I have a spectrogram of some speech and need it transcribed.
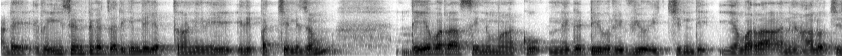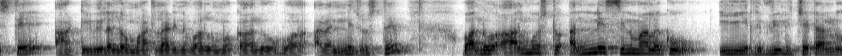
అంటే రీసెంట్గా జరిగిందే చెప్తున్నాను నేను ఇది పచ్చి నిజం. దేవరా సినిమాకు నెగటివ్ రివ్యూ ఇచ్చింది ఎవరా అని ఆలోచిస్తే ఆ టీవీలలో మాట్లాడిన వాళ్ళ ముఖాలు వా- అవన్నీ చూస్తే వాళ్ళు ఆల్మోస్ట్ అన్ని సినిమాలకు ఈ రివ్యూలు ఇచ్చేటాళ్ళు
